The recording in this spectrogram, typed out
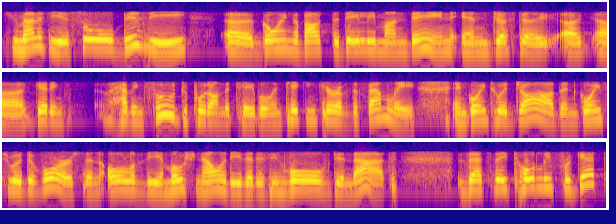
Humanity is so busy uh, going about the daily mundane and just uh, uh, uh, getting having food to put on the table and taking care of the family and going to a job and going through a divorce and all of the emotionality that is involved in that that they totally forget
